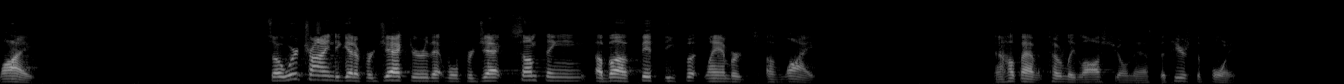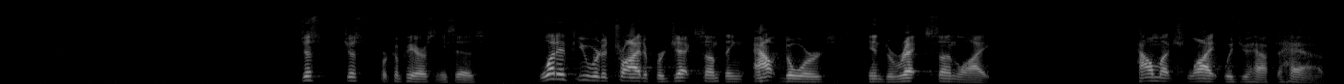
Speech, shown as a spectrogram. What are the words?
light. So we're trying to get a projector that will project something above 50 foot lamberts of light. Now, I hope I haven't totally lost you on this, but here's the point. Just, just for comparison, he says, what if you were to try to project something outdoors in direct sunlight? How much light would you have to have?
